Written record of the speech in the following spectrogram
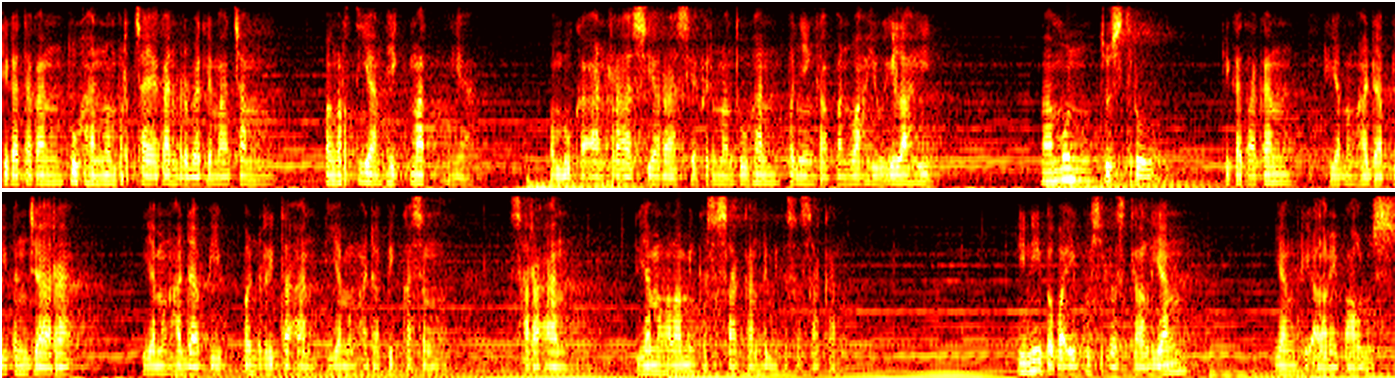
dikatakan Tuhan mempercayakan berbagai macam pengertian hikmat ya. Pembukaan rahasia-rahasia firman Tuhan, penyingkapan wahyu ilahi. Namun justru dikatakan dia menghadapi penjara, dia menghadapi penderitaan, dia menghadapi kesengsaraan, dia mengalami kesesakan demi kesesakan. Ini Bapak Ibu Saudara sekalian yang dialami Paulus.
